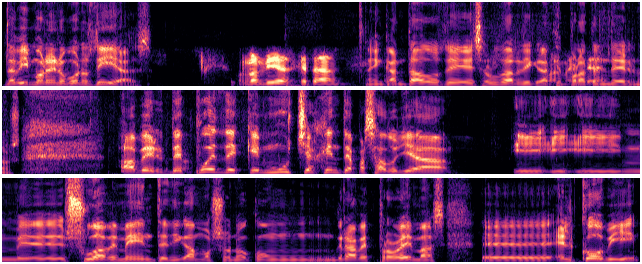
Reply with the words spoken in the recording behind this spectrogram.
David Moreno, buenos días. Buenos días, ¿qué tal? Encantados de saludarle y gracias por atendernos. A ver, después de que mucha gente ha pasado ya y, eh, suavemente, digamos, o no con graves problemas, eh, el COVID,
